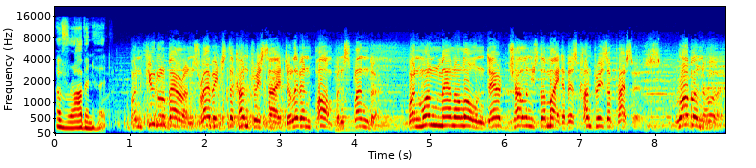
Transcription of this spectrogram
of Robin Hood. When feudal barons ravaged the countryside to live in pomp and splendor, when one man alone dared challenge the might of his country's oppressors, Robin Hood.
